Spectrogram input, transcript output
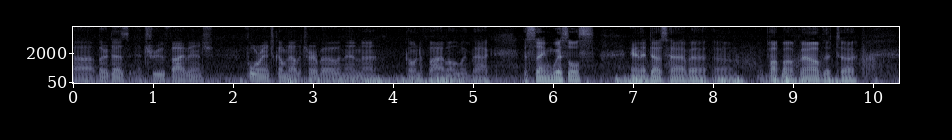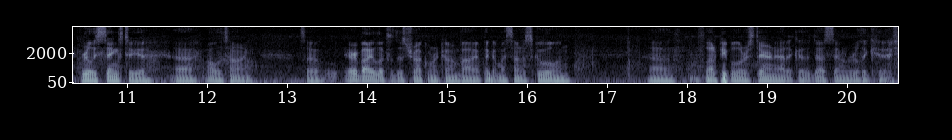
uh, but it does a true five inch, four inch coming out of the turbo and then uh, going to five all the way back. This thing whistles and it does have a, um, a pop-off valve that uh, really sings to you uh, all the time. So everybody looks at this truck when we're coming by. I pick up my son at school and uh, a lot of people are staring at it because it does sound really good.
